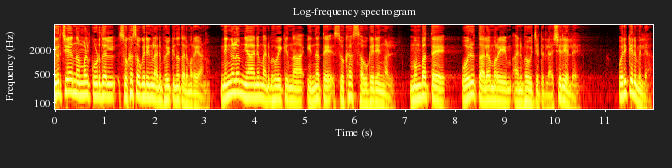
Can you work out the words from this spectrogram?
തീർച്ചയായും നമ്മൾ കൂടുതൽ സുഖസൗകര്യങ്ങൾ അനുഭവിക്കുന്ന തലമുറയാണ്. നിങ്ങളും ഞാനും അനുഭവിക്കുന്ന ഇന്നത്തെ സുഖ സൗകര്യങ്ങൾ മുമ്പത്തെ ഒരു തലമുറയും അനുഭവിച്ചിട്ടില്ല. ശരിയല്ലേ? ഒരിക്കലുമില്ല.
